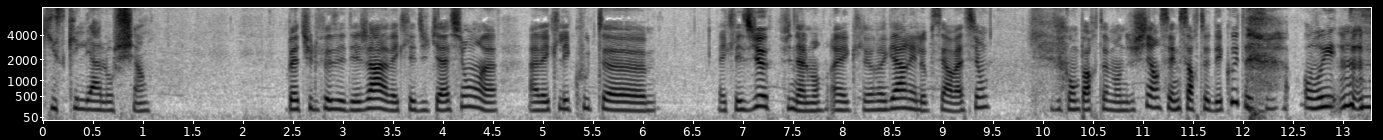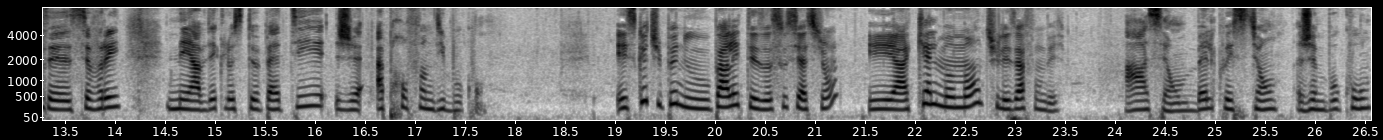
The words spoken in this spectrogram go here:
qu'est-ce qu'il y a au chien. Bah, tu le faisais déjà avec l'éducation, euh, avec l'écoute, euh, avec les yeux finalement, avec le regard et l'observation du comportement du chien. C'est une sorte d'écoute aussi. oui, c'est vrai. Mais avec l'ostéopathie, j'ai approfondi beaucoup. Est-ce que tu peux nous parler de tes associations et à quel moment tu les as fondées? Ah, c'est une belle question. J'aime beaucoup.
